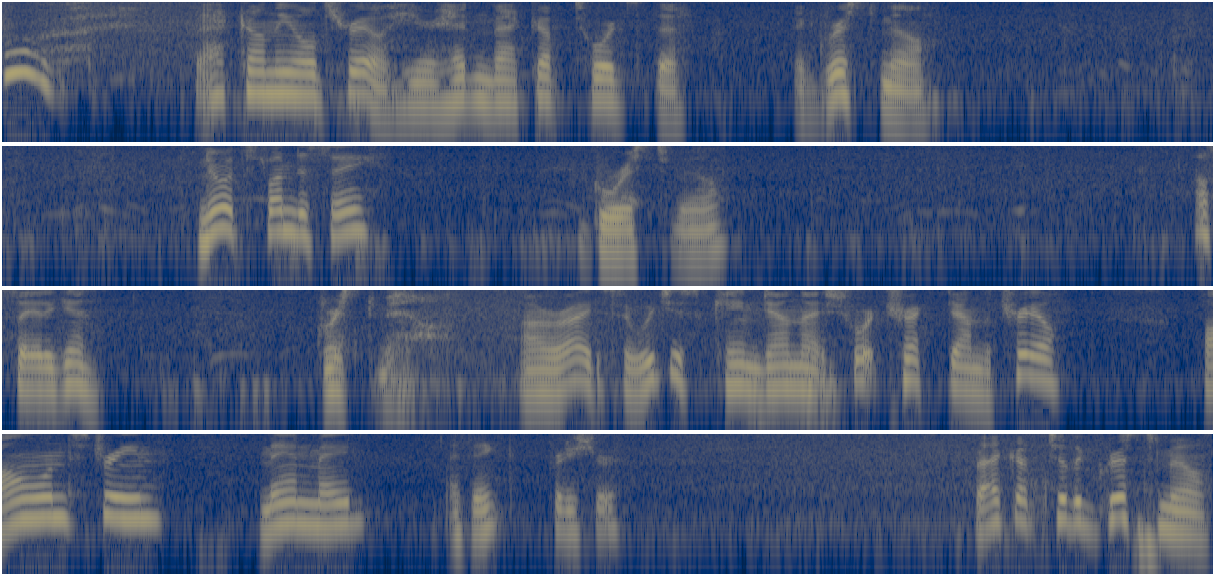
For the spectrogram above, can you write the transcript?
Whew. Back on the old trail here, heading back up towards the, the grist mill. You know what's fun to say? Grist mill. I'll say it again. Grist mill. All right, so we just came down that short trek down the trail, following the stream, man-made, I think, pretty sure. Back up to the grist mill.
